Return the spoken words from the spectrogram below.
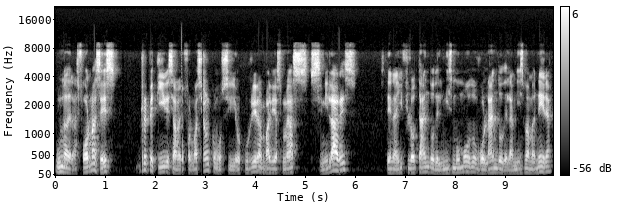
Una de las formas es repetir esa información como si ocurrieran varias más similares, estén ahí flotando del mismo modo, volando de la misma manera,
